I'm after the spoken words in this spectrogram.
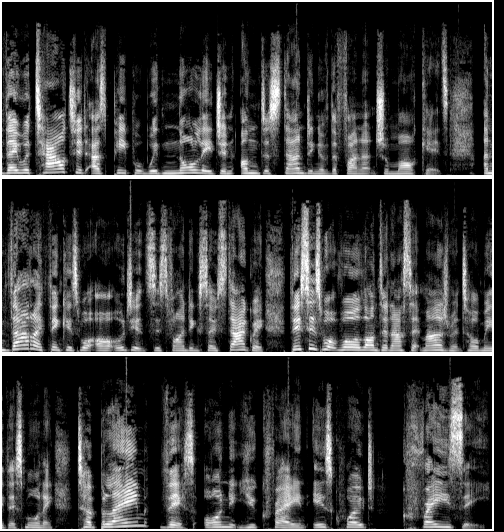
They were touted as people with knowledge and understanding of the financial markets. And that, I think, is what our audience is finding so staggering. This is what Royal London Asset Management told me this morning. To blame this on Ukraine is, quote, crazy.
